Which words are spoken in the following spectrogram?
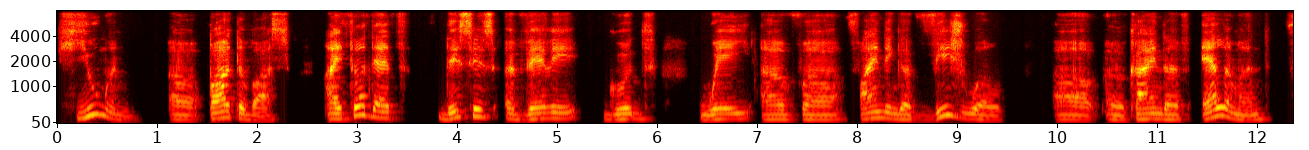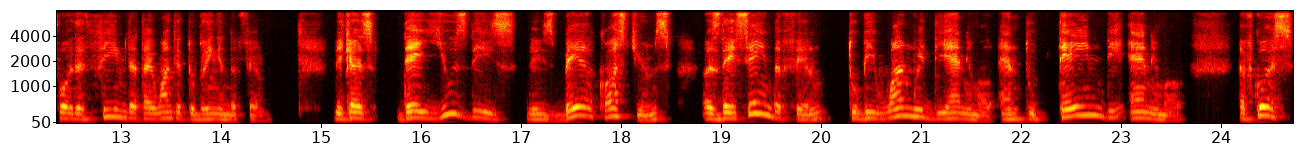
human uh, part of us, I thought that this is a very good way of uh, finding a visual uh, kind of element for the theme that I wanted to bring in the film. Because they use these, these bear costumes, as they say in the film, to be one with the animal and to tame the animal. Of course,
